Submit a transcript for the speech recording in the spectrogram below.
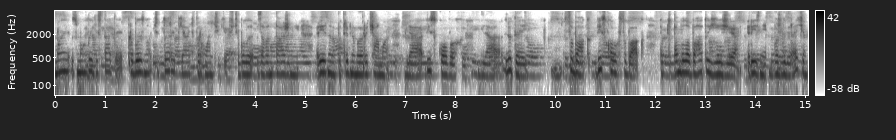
ми змогли дістати приблизно 4-5 фургончиків, що були завантажені різними потрібними речами для військових, для людей, собак, військових собак. Тобто там було багато їжі, різні важливі речі.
